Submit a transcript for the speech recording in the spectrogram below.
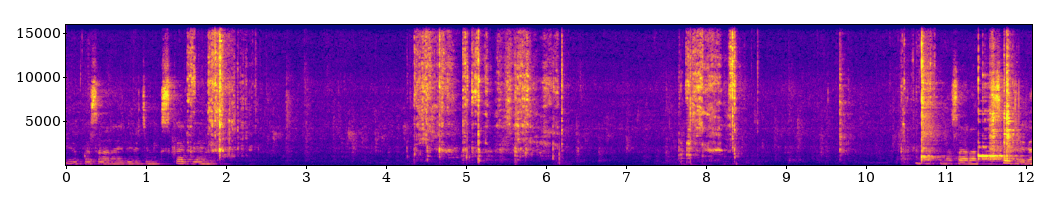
ਇਹ ਆਪਾਂ ਸਾਰਾ ਇਹਦੇ ਵਿੱਚ ਮਿਕਸ ਕਰ ਦਿਆਂਗੇ। ਆਪਣਾ ਸਾਰਾ ਮਿਕਸ ਹੋ ਜਾਏਗਾ।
